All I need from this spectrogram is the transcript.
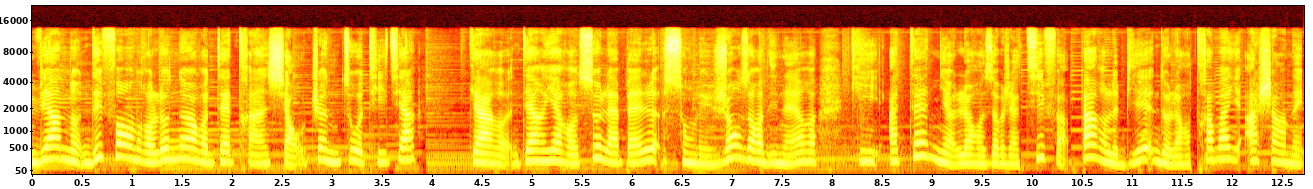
viennent défendre l'honneur d'être un Xiaozhen Zuotijia car derrière ce label sont les gens ordinaires qui atteignent leurs objectifs par le biais de leur travail acharné.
